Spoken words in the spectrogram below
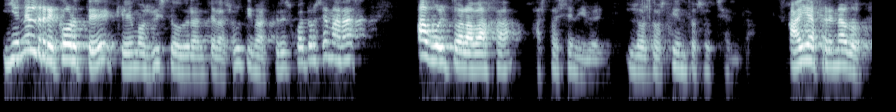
Y en el recorte que hemos visto durante las últimas 3-4 semanas, ha vuelto a la baja hasta ese nivel, los 280. Ahí ha frenado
